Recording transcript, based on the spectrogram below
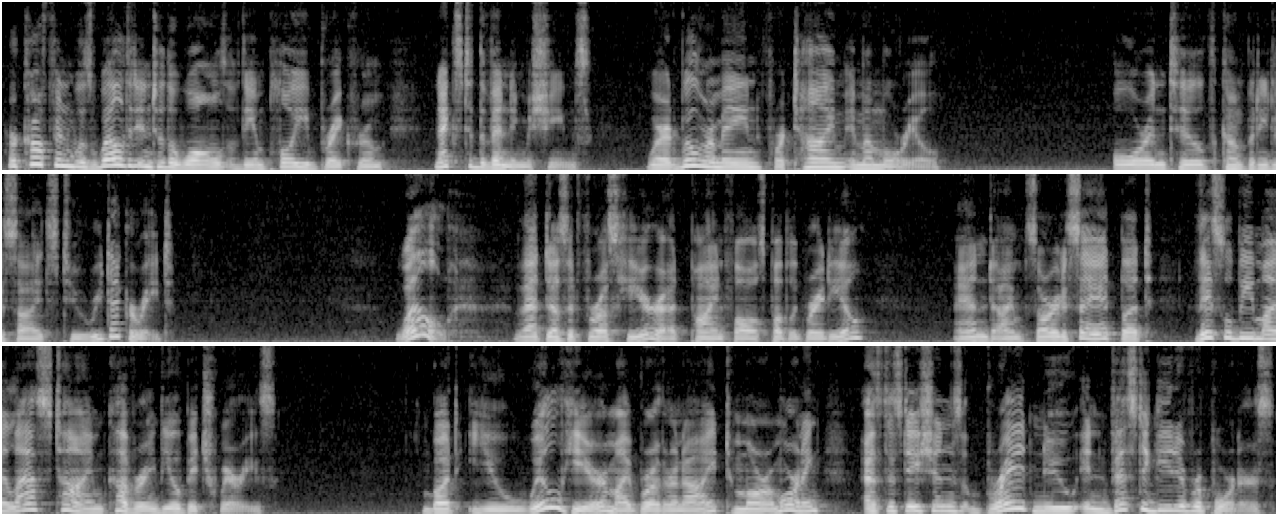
Her coffin was welded into the walls of the employee break room next to the vending machines, where it will remain for time immemorial. Or until the company decides to redecorate. Well, that does it for us here at Pine Falls Public Radio. And I'm sorry to say it, but this will be my last time covering the obituaries. But you will hear my brother and I tomorrow morning as the station's brand new investigative reporters.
